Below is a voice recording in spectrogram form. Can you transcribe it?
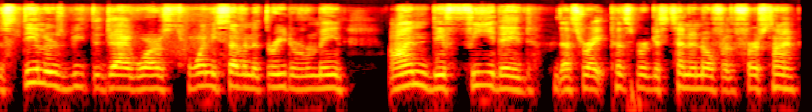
The Steelers beat the Jaguars 27 to 3 to remain undefeated. That's right. Pittsburgh is 10 0 for the first time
